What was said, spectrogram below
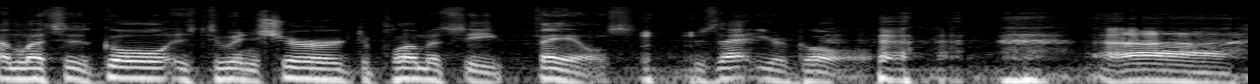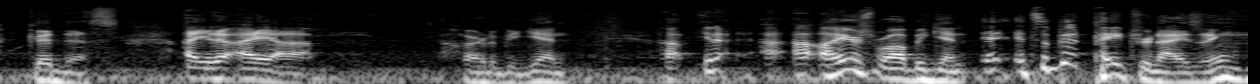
unless his goal is to ensure diplomacy fails. is that your goal? Ah, goodness. I, you know, I, uh, where to begin. Uh, you know, I, I, here's where I'll begin. It, it's a bit patronizing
